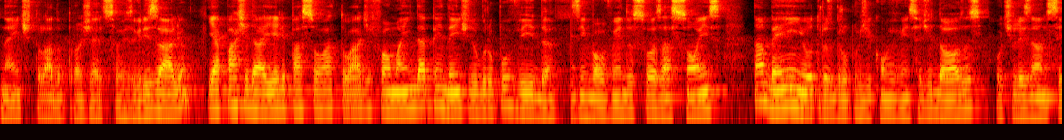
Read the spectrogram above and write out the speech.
né, intitulado Projeto Sorriso Grisalho, e a partir daí ele passou a atuar de forma independente do grupo Vida, desenvolvendo suas ações também em outros grupos de convivência de idosos, utilizando-se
